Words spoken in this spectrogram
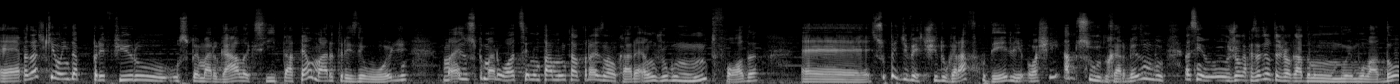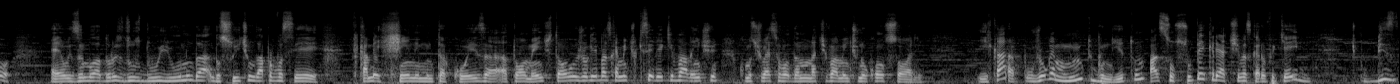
É, apesar de que eu ainda prefiro o Super Mario Galaxy e até o Mario 3D World, mas o Super Mario Odyssey não tá muito atrás não, cara. É um jogo muito foda. É super divertido, o gráfico dele, eu achei absurdo, cara. Mesmo, assim, o jogo, apesar de eu ter jogado no, no emulador, é, os emuladores do, do Wii U, dá- do Switch, não dá pra você ficar mexendo em muita coisa atualmente. Então eu joguei basicamente o que seria equivalente como se estivesse rodando nativamente no console. E, cara, o jogo é muito bonito, as fases são super criativas, cara. Eu fiquei tipo, biz-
